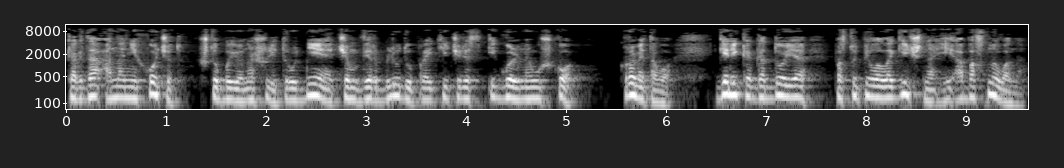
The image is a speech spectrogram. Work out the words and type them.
когда она не хочет, чтобы ее нашли, труднее, чем верблюду пройти через игольное ушко. Кроме того, Герика Гадоя поступила логично и обоснованно.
